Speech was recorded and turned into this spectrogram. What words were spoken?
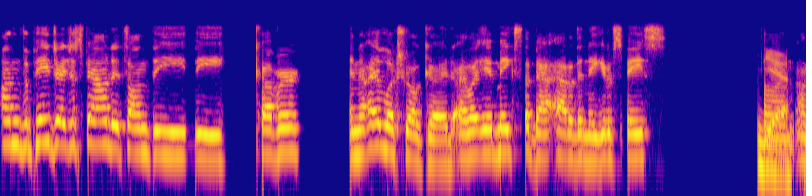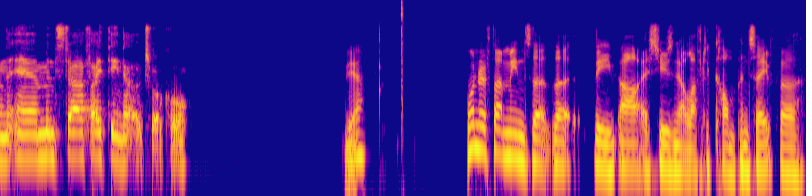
on the page I just found, it's on the the cover, and it looks real good. I like it makes the bat out of the negative space yeah. on, on the M and stuff. I think that looks real cool. Yeah. Wonder if that means that that the artist using it will have to compensate for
